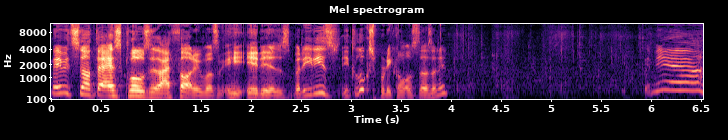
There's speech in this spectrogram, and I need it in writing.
Maybe it's not as close as I thought it was. It is, but it is. It looks pretty close, doesn't it? Yeah.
